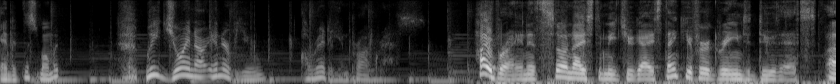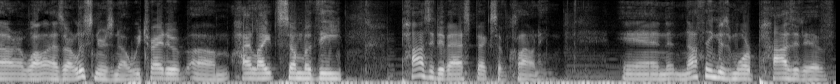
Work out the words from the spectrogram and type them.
And at this moment, we join our interview already in progress. Hi, Brian. It's so nice to meet you guys. Thank you for agreeing to do this. Uh, well, as our listeners know, we try to um, highlight some of the positive aspects of clowning. And nothing is more positive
